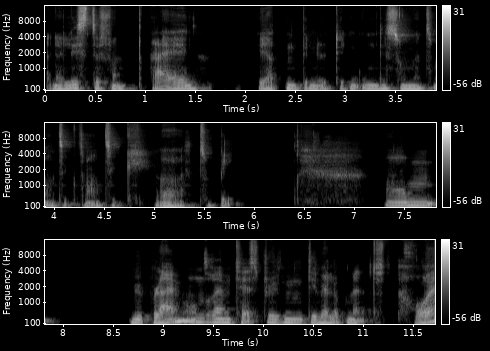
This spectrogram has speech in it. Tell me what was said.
eine Liste von drei Werten benötigen, um die Summe 2020 äh, zu bilden. Ähm, wir bleiben unserem Test-Driven Development treu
